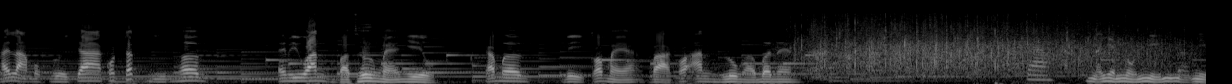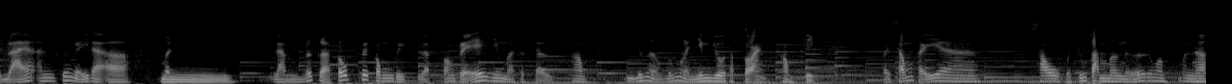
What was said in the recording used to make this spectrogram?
hãy làm một người cha có trách nhiệm hơn. Em yêu anh và thương mẹ nhiều. Cảm ơn vì có mẹ và có anh luôn ở bên em. Sao nãy giờ anh ngồi nghiệm nghiệm lại anh cứ nghĩ là ờ mình làm rất là tốt cái công việc là con rể nhưng mà thực sự không đúng là đúng là nhân vô thập toàn không thì phải sống phải à, sâu và chú tâm hơn nữa đúng không anh ha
